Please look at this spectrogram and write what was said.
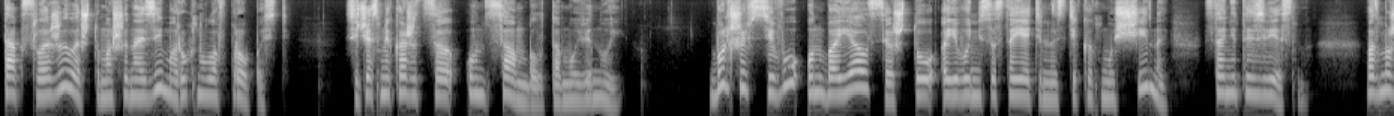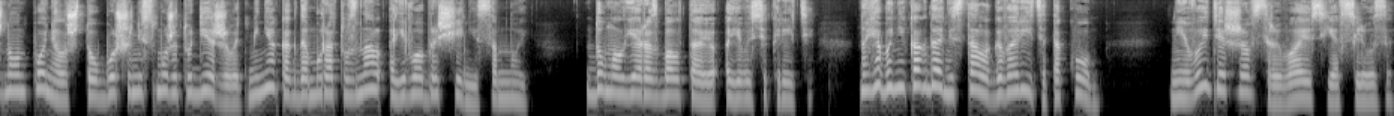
так сложилось, что машина Азима рухнула в пропасть. Сейчас, мне кажется, он сам был тому виной. Больше всего он боялся, что о его несостоятельности как мужчины станет известно. Возможно, он понял, что больше не сможет удерживать меня, когда Мурат узнал о его обращении со мной. Думал, я разболтаю о его секрете. Но я бы никогда не стала говорить о таком. Не выдержав, срываюсь я в слезы.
